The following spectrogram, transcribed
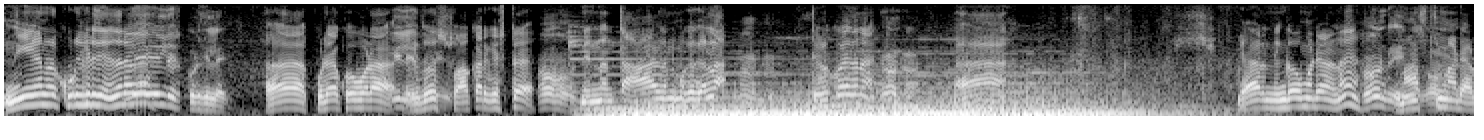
ನೀ ಏನಾರ ಕುಡಿಗಿಡಿದೆ ಅಂದ್ರೆ? ಇಲ್ರಿ ಕುಡ್ದಿಲ್ಲ. ಹಾ ಕುಡಿಯಕ್ ಹೋಗ್ಬೇಡ. ಇದು ಎಷ್ಟ ಹ್ಮ್, ಹ್ಮ್. ನಿನ್ನಂತ ಆಳ್ ನನ್ನ ಮಗಗಲ್ಲ. ತಿಳ್ಕೊ ಇದನ್ನ. ಹಾ. ಯಾರು ನಿಂಗವ್ ಮಾಡ್ಯಾಳಣ ಹ್ಞೂನ್ರಿ, ಮಸ್ತ್ ನಿಂಗವ್ವ. ಮಾಡ್ಯಾಳ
